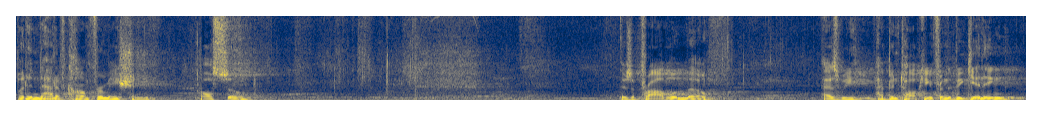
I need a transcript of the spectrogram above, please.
but in that of confirmation also. There's a problem, though. As we have been talking from the beginning,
